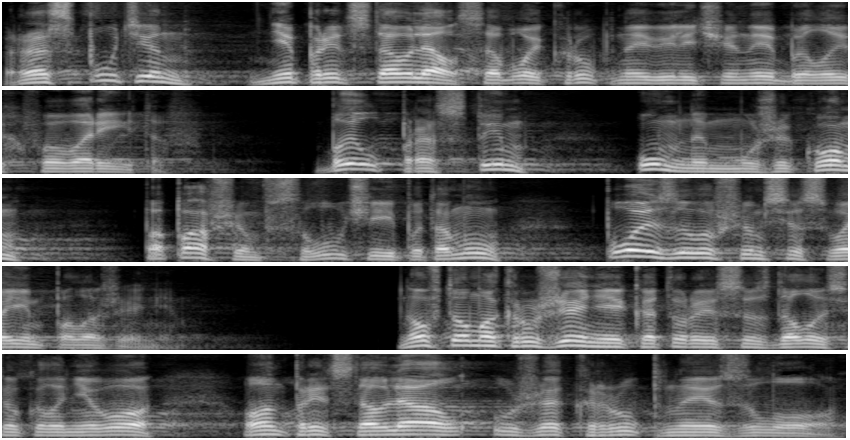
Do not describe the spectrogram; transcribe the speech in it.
Распутин не представлял собой крупной величины былых фаворитов. Был простым, умным мужиком, попавшим в случай и потому пользовавшимся своим положением. Но в том окружении, которое создалось около него, он представлял уже крупное зло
